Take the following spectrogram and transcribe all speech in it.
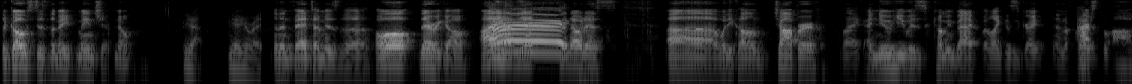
The Ghost is the ma- main ship. No, Yeah, yeah, you're right. and then Phantom is the. Oh, there we go. I have yet to notice. Uh, what do you call him? Chopper. Like I knew he was coming back, but like this is great. And of I- course, the, oh,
